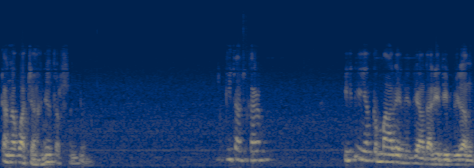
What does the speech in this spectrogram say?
karena wajahnya tersenyum. Kita sekarang ini yang kemarin itu yang tadi dibilang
